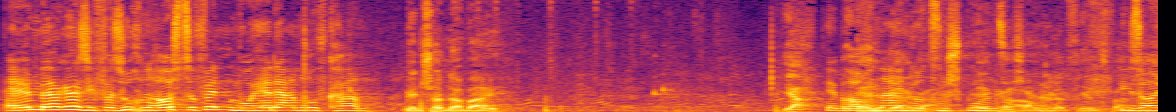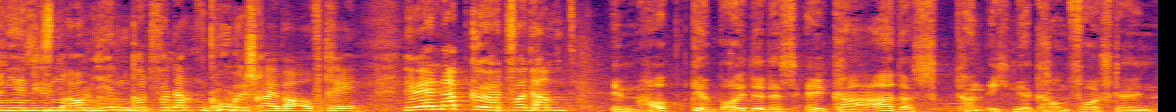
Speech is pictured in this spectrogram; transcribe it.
Ellenberger, Sie versuchen rauszufinden, woher der Anruf kam. Bin schon dabei. Ja, Wir brauchen ein Ellenberger, Dutzend Spurensicherer. LKA 124. Die sollen hier in diesem Raum jeden gottverdammten Kugelschreiber aufdrehen. Wir werden abgehört, verdammt! Im Hauptgebäude des LKA, das kann ich mir kaum vorstellen.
